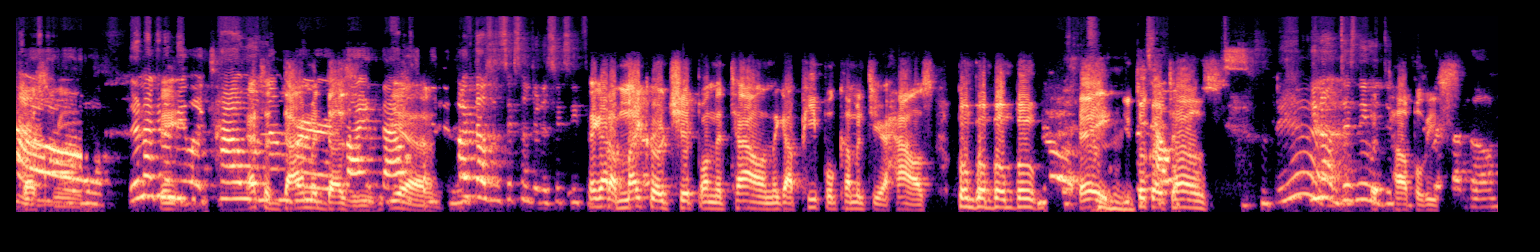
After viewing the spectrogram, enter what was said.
Trust me. No, they're not gonna They- be like towel that's a number dime a dozen. five thousand. Five thousand six hundred and sixty-three. They got a microchip on the towel, and they got people coming to your house. Boom, boom, boom, boom. Hey, you took our towels. Yeah, You know, Disney would do Towel police. that, though.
